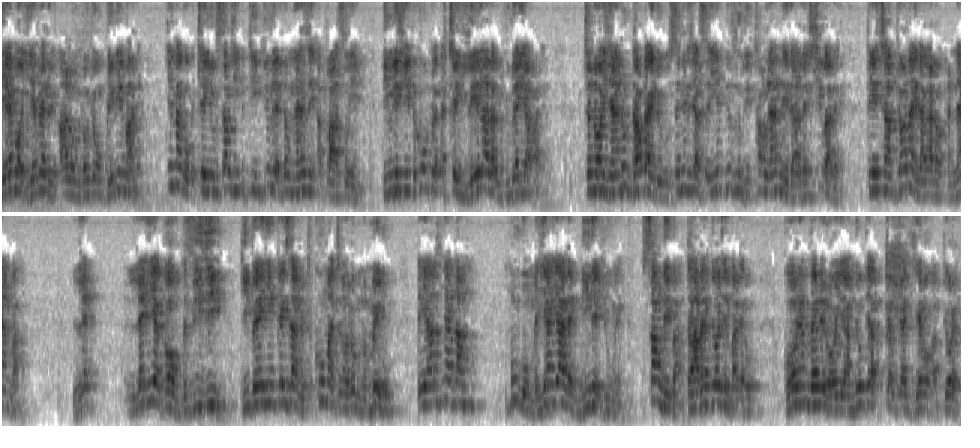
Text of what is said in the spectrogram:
ရဲဘော်ရဲဘက်တွေအားလုံးလုံခြုံဘေးကင်းပါတယ်။ပြစ်မှတ်ကိုအချိန်ယူစောင့်ကြည့်အတည်ပြုတဲ့လုပ်ငန်းစဉ်အပါဆိုရင်ဒီမရှင်တစ်ခုအတွက်အချိန်၄လလောက်ယူလိုက်ရပါတယ်။ကျွန်တော်ရန်တို့ထောက်တိုင်တွေကိုစနစ်တကျစည်ရင်းပြုစုပြီးထောက်လန်းနေတာလည်းရှိပါတယ်။တေချာပြောနိုင်တာကတော့အနက်ပါ။လက်လက်ရက်ကောင်ပစီကြီးဒီပဲရင်ကိစ္စတွေတစ်ခုမှကျွန်တော်တို့မမေ့ဘူးတရားမျှတမှုကိုမရရတဲ့နီးတဲ့ယူမယ်စောင့်နေပါဒါပဲပြောချင်ပါတယ်ဟုတ် Golden Valley Royal မြို့ပြပျောက်ကြားရဲဘော်ကပြောတယ်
